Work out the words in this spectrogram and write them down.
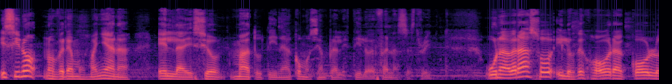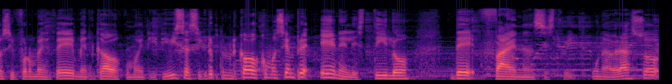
Y si no, nos veremos mañana en la edición matutina, como siempre al estilo de Finance Street. Un abrazo y los dejo ahora con los informes de mercados, como divisas y criptomercados, como siempre, en el estilo de Finance Street. Un abrazo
